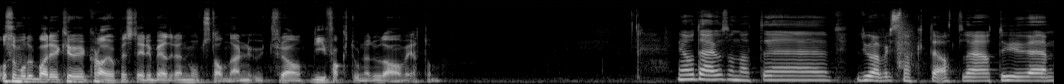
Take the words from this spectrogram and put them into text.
Og så må du bare ikke klare å prestere bedre enn motstanderen ut fra de faktorene du da vet om. Ja, og det er jo sånn at eh, Du har vel sagt, Atle, at du eh,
